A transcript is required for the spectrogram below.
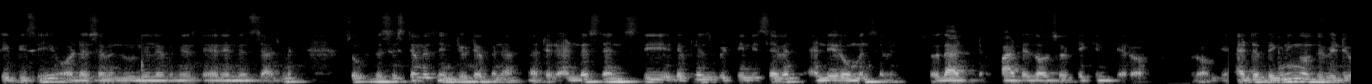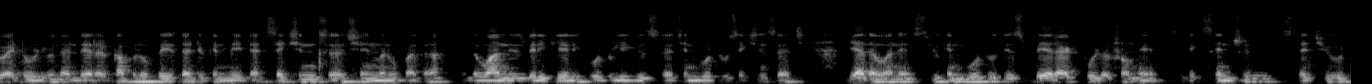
cpc order 7 rule 11 is there in this judgment so the system is intuitive enough that it understands the difference between the 7 and the Roman 7. So that part is also taken care of from here. At the beginning of the video, I told you that there are a couple of ways that you can make that section search in Manupatra. The one is very clearly go to legal search and go to section search. The other one is you can go to this Bare Act folder from here, select central, statute,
